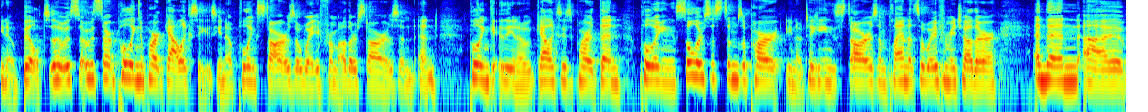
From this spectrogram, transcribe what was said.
you know built. So it, was, it would start pulling apart galaxies you know pulling stars away from other stars and and pulling you know galaxies apart then pulling solar systems apart you know taking stars and planets away from each other and then uh,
